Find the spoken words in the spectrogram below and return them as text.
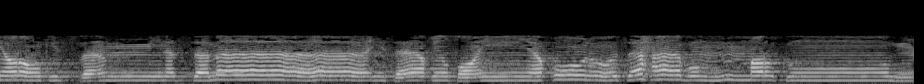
يروا كسفا من السماء ساقطا يقولوا سحاب مركوب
